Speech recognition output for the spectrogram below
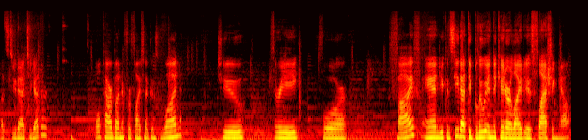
let's do that together. Hold power button for five seconds. One, two, three, four, five. And you can see that the blue indicator light is flashing now.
